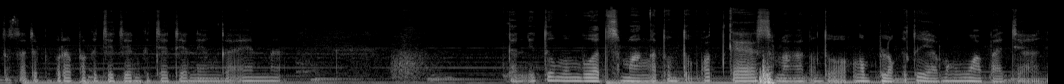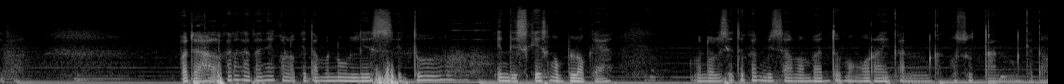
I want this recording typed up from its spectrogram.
terus ada beberapa kejadian-kejadian yang gak enak. Dan itu membuat semangat untuk podcast semangat untuk ngeblok itu ya menguap aja gitu. Padahal kan katanya kalau kita menulis itu in this case ngeblok ya menulis itu kan bisa membantu menguraikan kekusutan gitu.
